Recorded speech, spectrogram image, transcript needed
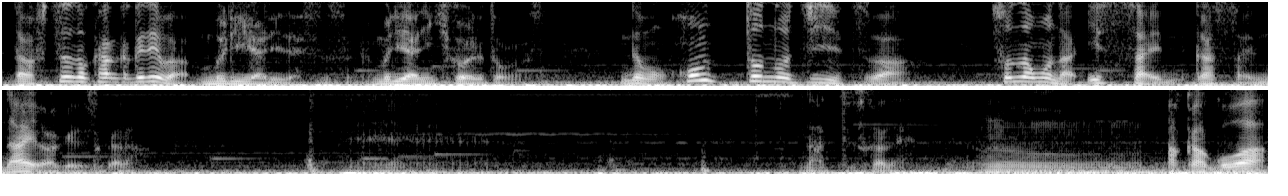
だから普通の感覚で言えば無理やりです。無理やりに聞こえると思います。でも本当の事実はそんなものは一切合切ないわけですから、えー、なんていうんですかね。うん赤子は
